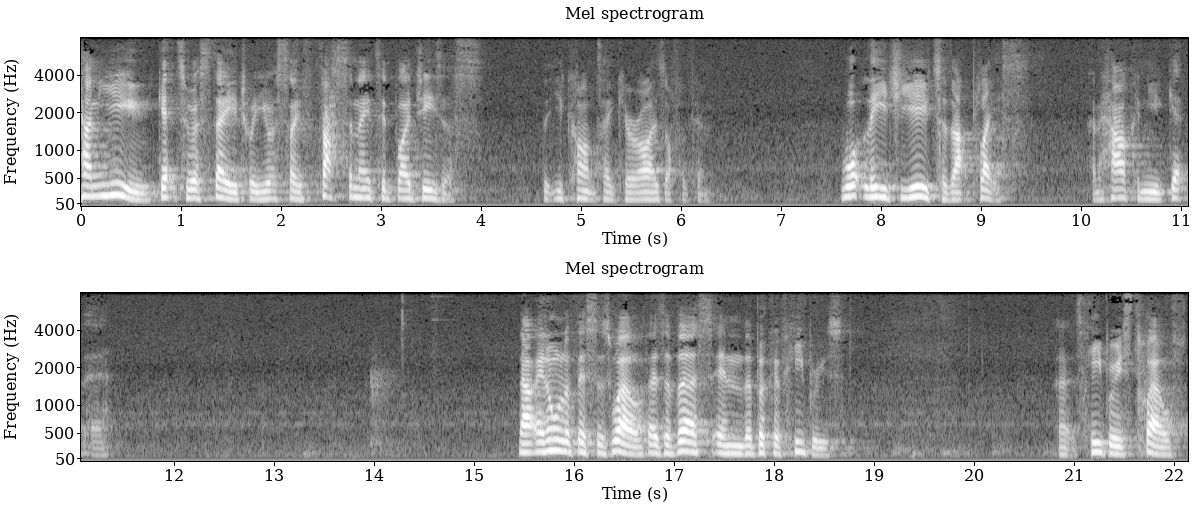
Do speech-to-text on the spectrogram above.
Can you get to a stage where you are so fascinated by Jesus that you can't take your eyes off of him? What leads you to that place? And how can you get there? Now, in all of this as well, there's a verse in the book of Hebrews. Uh, it's Hebrews 12.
